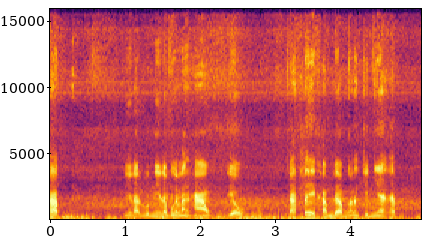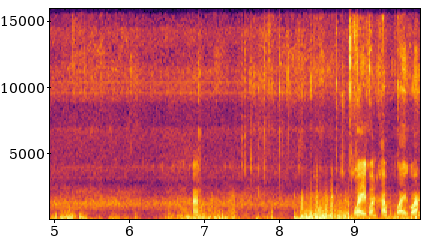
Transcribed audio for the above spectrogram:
ครับ นี่ละรุ่นนี้เราเพิ่งกำลังหาวเดี๋ยวจัดเลยคำเดียวมันกำลังกินเนี่ยครับครับปล่อยก่อนครับปล่อยก่อน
